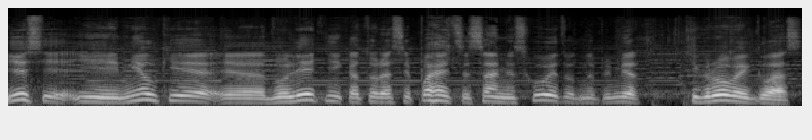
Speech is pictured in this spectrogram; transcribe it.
есть и мелкие, э, двулетние, которые осыпаются и сами сходят. Вот, например, тигровый глаз.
